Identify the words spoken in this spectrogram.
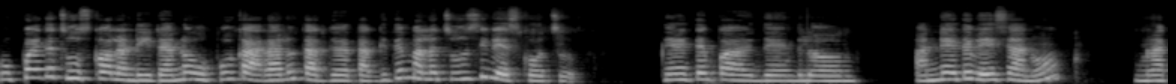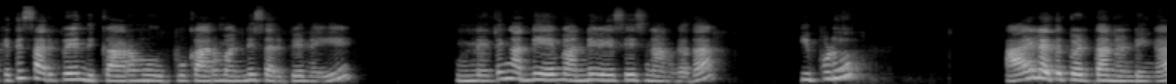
ఉప్పు అయితే చూసుకోవాలండి. ఈ టైంలో ఉప్పు కారాలు తగ్గ తగ్గితే మళ్ళీ చూసి వేసుకోవచ్చు. నేనైతే ఇందులో అన్నీ అయితే వేసాను. నాకైతే సరిపోయింది. కారం ఉప్పు కారం అన్నీ సరిపోయినాయి. నేనైతే అన్నీ ఏమి అన్నీ వేసేసినాను కదా. ఇప్పుడు ఆయిల్ అయితే పెడతానండి ఇంకా.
